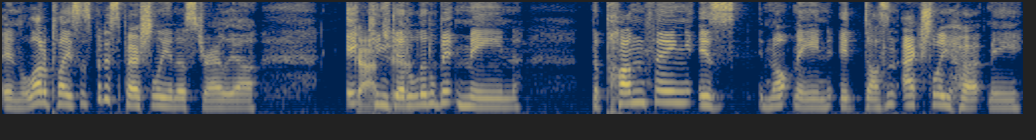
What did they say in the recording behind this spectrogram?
in a lot of places, but especially in Australia. It can get a little bit mean. The pun thing is not mean. It doesn't actually hurt me.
